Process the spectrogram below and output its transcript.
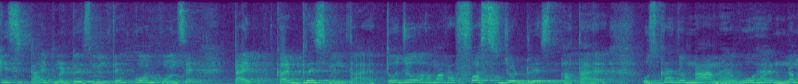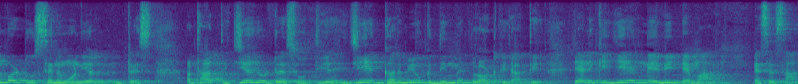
किस टाइप में ड्रेस मिलते हैं कौन कौन से टाइप का ड्रेस मिलता है? तो जो हमारा फ़र्स्ट जो ड्रेस आता है, उसका जो नाम है, वो है नंबर टू सेरेमोनियल ड्रेस अर्थात ये जो ड्रेस होती है, ये गर्मियों के दिन में अलॉट की जाती है। यानी कि ये navy M R S S R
